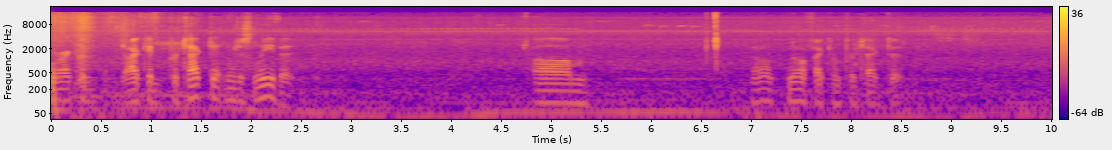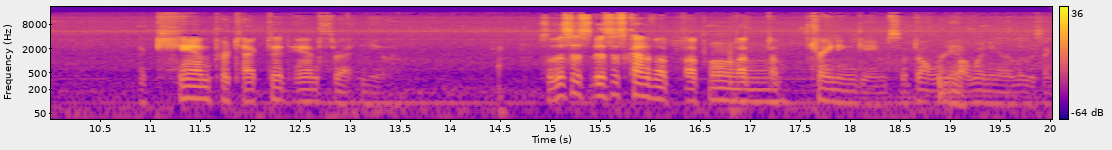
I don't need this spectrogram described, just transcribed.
Or I could, I could protect it and just leave it. Um, I don't know if I can protect it. I can protect it and threaten you. So this is this is kind of a a, a, a training game. So don't worry Yeah. about winning or losing.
